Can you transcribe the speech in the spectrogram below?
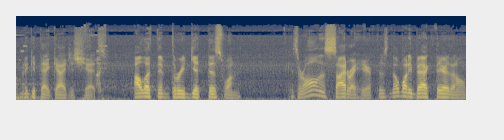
I'm gonna get that guy just yet. I'll let them three get this one. Because they're all on this side right here. If there's nobody back there, then I'll...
